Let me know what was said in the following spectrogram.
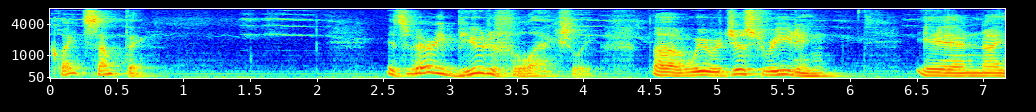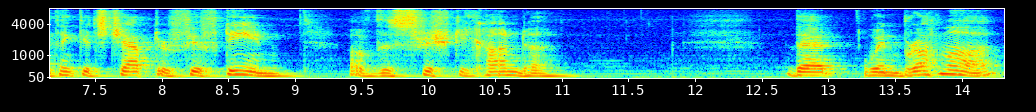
quite something. It's very beautiful, actually. Uh, we were just reading in, I think it's chapter 15 of the Srishti Kanda, that when Brahma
